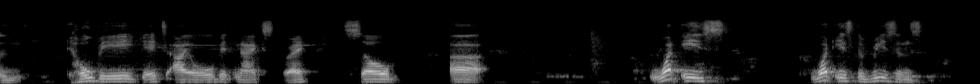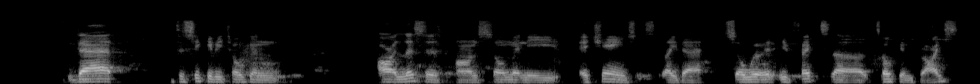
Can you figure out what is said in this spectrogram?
um, Huobi, Gate.io, BitMEX, right? So uh, what is what is the reasons that the CKB token are listed on so many exchanges like that? So will it affect the token price?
